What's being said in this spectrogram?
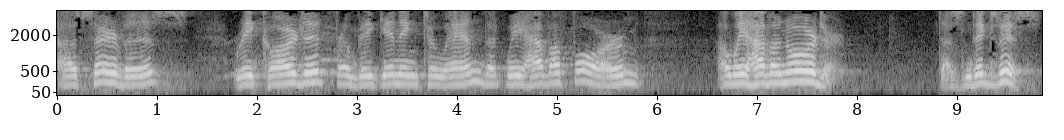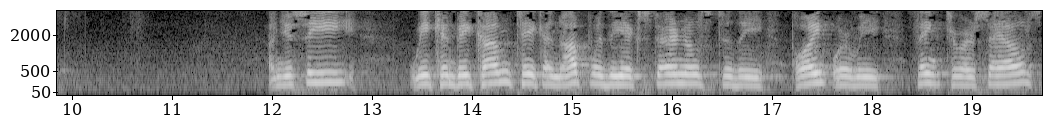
a service recorded from beginning to end that we have a form, uh, we have an order. Doesn't exist. And you see, we can become taken up with the externals to the point where we think to ourselves,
